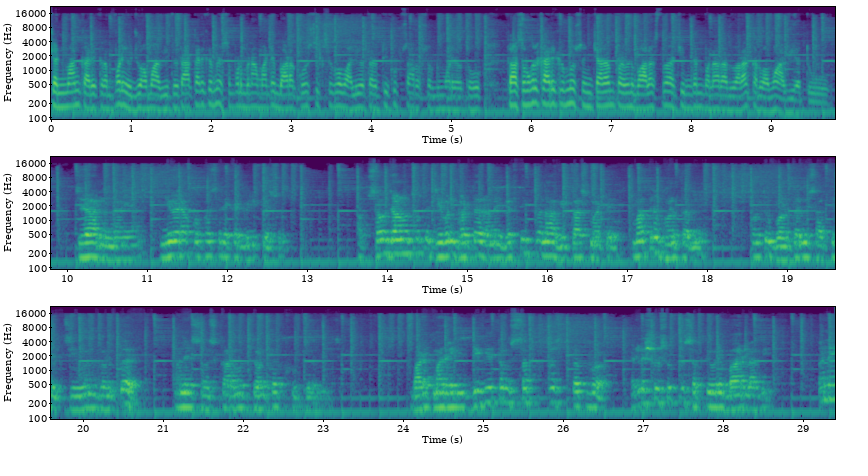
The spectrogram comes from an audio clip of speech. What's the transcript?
સન્માન કાર્યક્રમ પણ યોજવામાં આવ્યું હતું. આ કાર્યક્રમને સફળ બનાવવા માટે બાળકો, શિક્ષકો, વાલીઓ તરફથી ખૂબ સારો સહયોગ મળ્યો હતો. તો આ સમગ્ર કાર્યક્રમનું સંચાલન પ્રવીણ બાલસ તથા ચિંતન પનારા દ્વારા કરવામાં આવ્યું હતું. આપ સૌ જાણો છો કે જીવન ઘડતર અને વ્યક્તિત્વના વિકાસ માટે માત્ર ભણતર નહીં, પરંતુ ભણતરની સાથે જીવન ગણતર અને સંસ્કારનું ગણતર ખૂબ જરૂરી છે. બાળકમાં રહેલી દિવ્યતમ સત્વ તત્વ એટલે સુસુપ્ત શક્તિઓને બહાર લાવી અને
